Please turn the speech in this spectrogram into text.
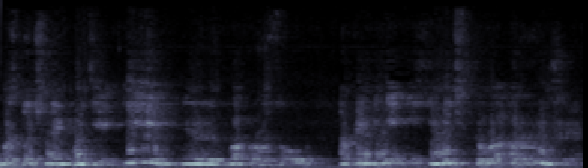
Восточной Гуте и э, к вопросу о применении химического оружия.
